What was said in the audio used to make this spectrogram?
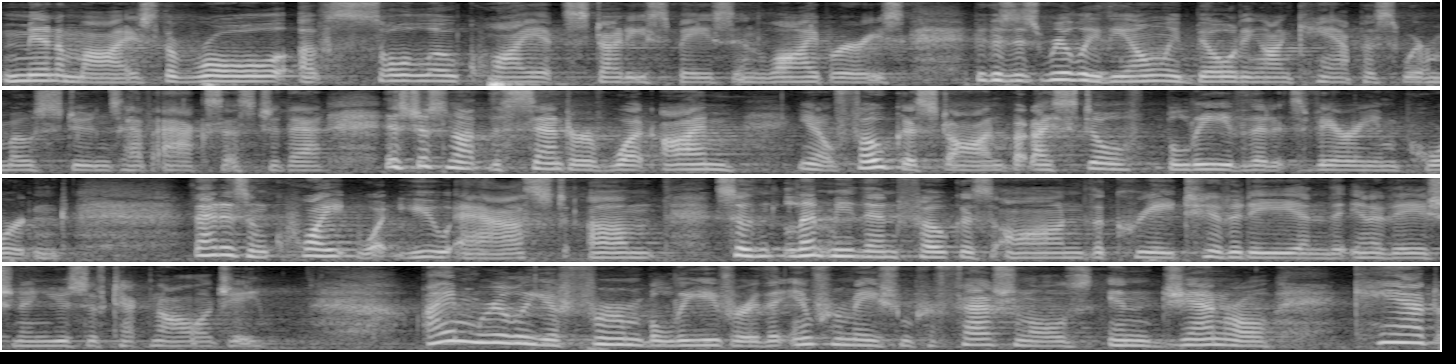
minimize the role of solo quiet study space in libraries because it's really the only building on campus where most students have access to that. It's just not the center of what I'm you know, focused on, but I still believe that it's very important. That isn't quite what you asked. Um, so let me then focus on the creativity and the innovation and use of technology. I'm really a firm believer that information professionals in general can't,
